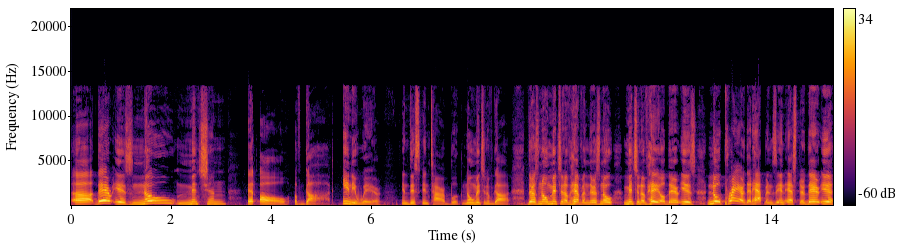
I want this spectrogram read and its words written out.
uh, there is no mention at all of God anywhere in this entire book. No mention of God. There's no mention of heaven. There's no mention of hell. There is no prayer that happens in Esther. There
